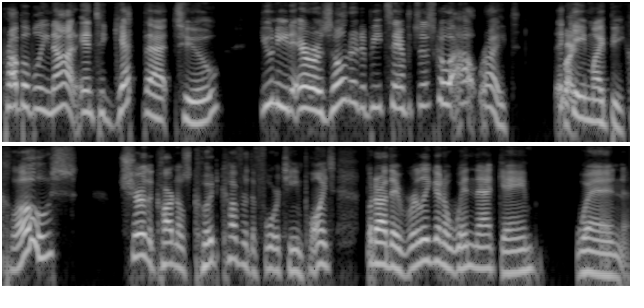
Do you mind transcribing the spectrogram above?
Probably not. And to get that to, you need Arizona to beat San Francisco outright. That Right. game might be close. Sure, the Cardinals could cover the 14 points, but are they really going to win that game when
